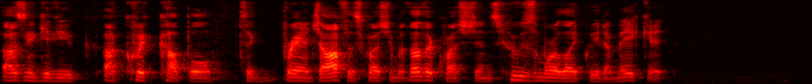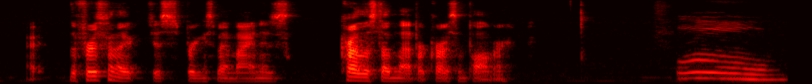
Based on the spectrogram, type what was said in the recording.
I was gonna give you a quick couple to branch off this question with other questions. Who's more likely to make it? The first one that just springs to my mind is Carlos Dunlap or Carson Palmer. Ooh.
